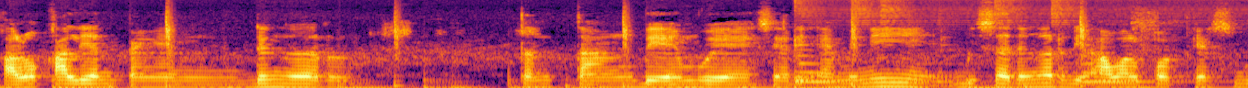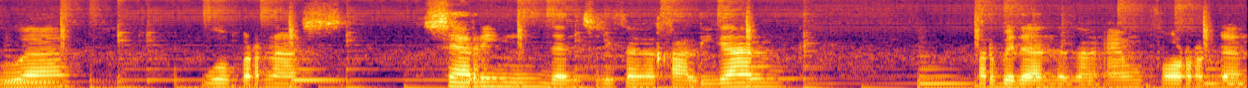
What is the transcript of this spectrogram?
kalau kalian pengen denger tentang BMW seri M ini bisa denger di awal podcast gue gue pernah sharing dan cerita ke kalian perbedaan tentang M4 dan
